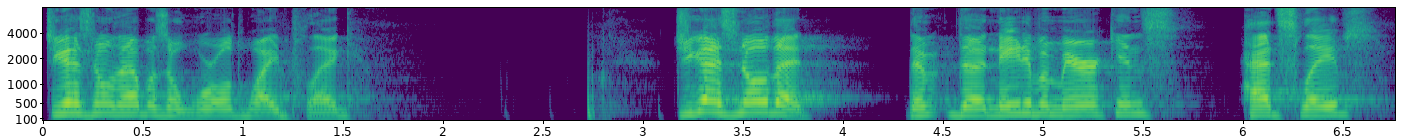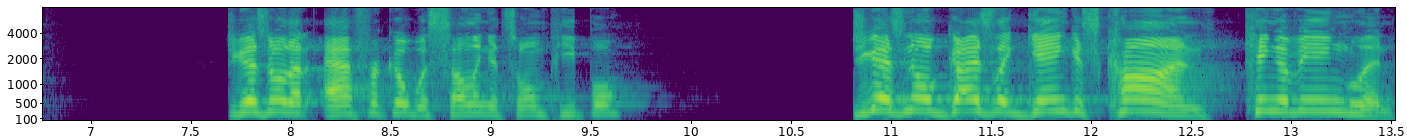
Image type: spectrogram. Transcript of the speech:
Do you guys know that was a worldwide plague? Do you guys know that the, the Native Americans had slaves? Do you guys know that Africa was selling its own people? Do you guys know guys like Genghis Khan, King of England,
